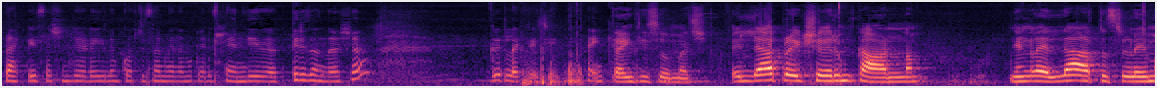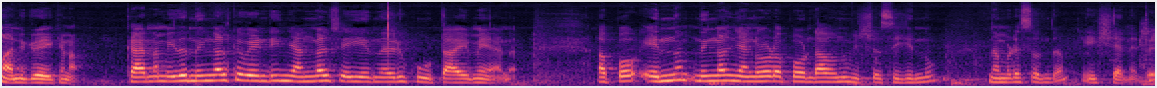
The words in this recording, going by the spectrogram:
practice സെഷന്റെ ഇടയിലും കുറച്ച് സമയം നമുക്ക് സ്പെൻഡ് ചെയ്ത് ഒത്തിരി സന്തോഷം. ഗുഡ് ലക്ക് ചേച്ചി. താങ്ക് യു സോ മച്ച് എല്ലാ പ്രേക്ഷകരും കാണണം. ഞങ്ങൾ എല്ലാ ആർട്ടിസ്റ്റുകളെയും അനുഗ്രഹിക്കണം. കാരണം ഇത് നിങ്ങൾക്ക് വേണ്ടി ഞങ്ങൾ ചെയ്യുന്ന ഒരു കൂട്ടായ്മയാണ്. അപ്പോൾ എന്നും നിങ്ങൾ ഞങ്ങളോടൊപ്പം ഉണ്ടാവുമെന്ന് വിശ്വസിക്കുന്നു. നമ്മുടെ സ്വന്തം ഏഷ്യാനെറ്റ്.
